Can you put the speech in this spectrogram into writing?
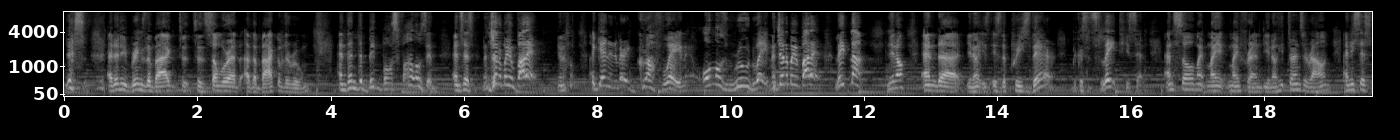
yes," and then he brings the bag to, to somewhere at, at the back of the room, and then the big boss follows him and says, "Nandiyan na ba yung pare?" You know, again in a very gruff way, in almost rude way. Late na. You know, and uh, you know, is, is the priest there? Because it's late, he said. And so my, my my friend, you know, he turns around and he says,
